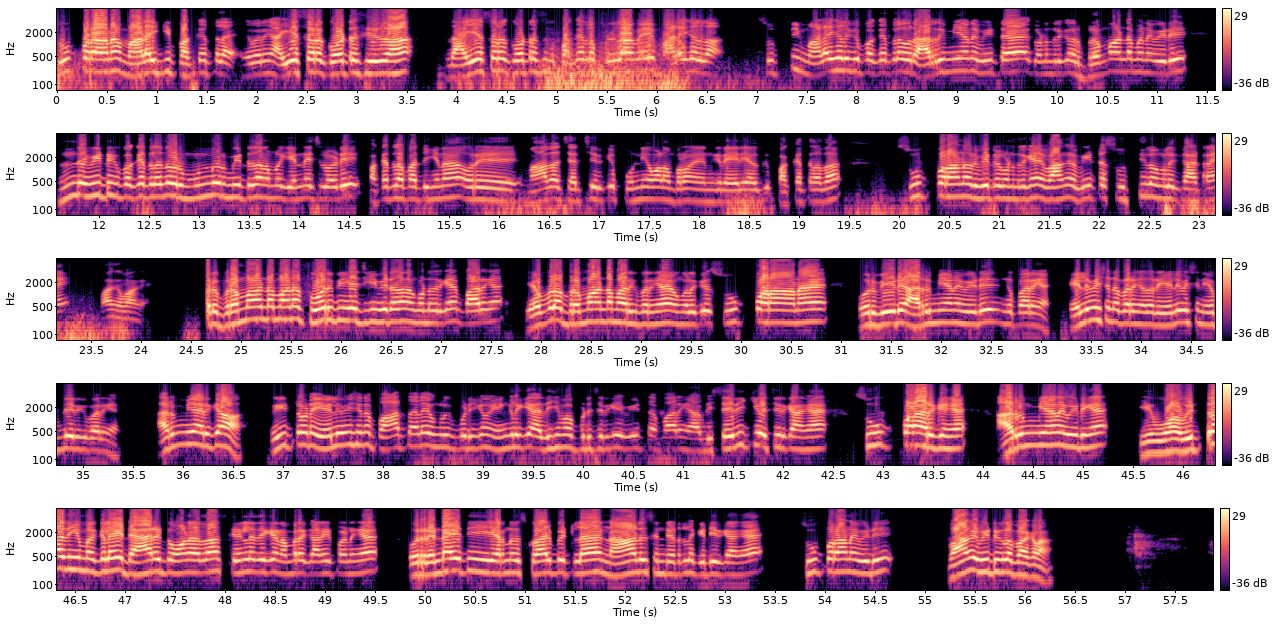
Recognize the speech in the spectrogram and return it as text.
சூப்பரான மலைக்கு பக்கத்துல இவருங்க ஐஎஸ்வர கோட்ரஸ் இதுதான். இந்த ஐஎஸ்வர கோட்ரஸுக்கு பக்கத்துல ஃபுல்லாமே மலைகள் தான். சுத்தி மலைகளுக்கு பக்கத்துல ஒரு அருமையான வீட்டை கொண்டு வந்திருக்க ஒரு பிரம்மாண்டமான வீடு. இந்த வீட்டுக்கு பக்கத்துல இருந்து ஒரு முந்நூறு மீட்டர் தான் நம்மளுக்கு என்ஹெச் ரோடு. பக்கத்துல பாத்தீங்கன்னா ஒரு மாதா சர்ச் இருக்கு புண்ணியவாளம்புரம் என்கிற ஏரியாவுக்கு பக்கத்துல தான் சூப்பரான ஒரு வீட்டை கொண்டு வந்திருக்கேன். வாங்க வீட்டை சுத்தில உங்களுக்கு காட்டுறேன். வாங்க வாங்க. ஒரு பிரம்மாண்டமான ஃபோர் பிஹெச்கி வீட்டை தான் நான் கொண்டு வந்திருக்கேன். பாருங்க எவ்வளவு பிரம்மாண்டமா இருக்கு பாருங்க. உங்களுக்கு சூப்பரான ஒரு வீடு அருமையான வீடு. இங்க பாருங்க. எலிவேஷனை பாருங்க. அதோட எலிவேஷன் எப்படி இருக்கு பாருங்க. அருமையா இருக்கா? வீட்டோட எலிவேஷனை பார்த்தாலே உங்களுக்கு பிடிக்கும். எங்களுக்கே அதிகமா பிடிச்சிருக்கு. வீட்டை பாருங்க. அப்படி செதுக்கி வச்சிருக்காங்க. சூப்பரா இருக்குங்க. அருமையான வீடுங்க. விட்டுறாதீங்க மக்களே. டைரக்ட் ஓனர் தான் ஸ்கிரீன்ல இருக்க நம்பரை கான்டெக்ட் பண்ணுங்க. ஒரு ரெண்டாயிரத்தி இரநூறு ஸ்கொயர் ஃபீட்ல நாலு சென்ட் இடத்துல கட்டியிருக்காங்க. சூப்பரான வீடு. வாங்க வீட்டுக்குள்ள பார்க்கலாம்.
